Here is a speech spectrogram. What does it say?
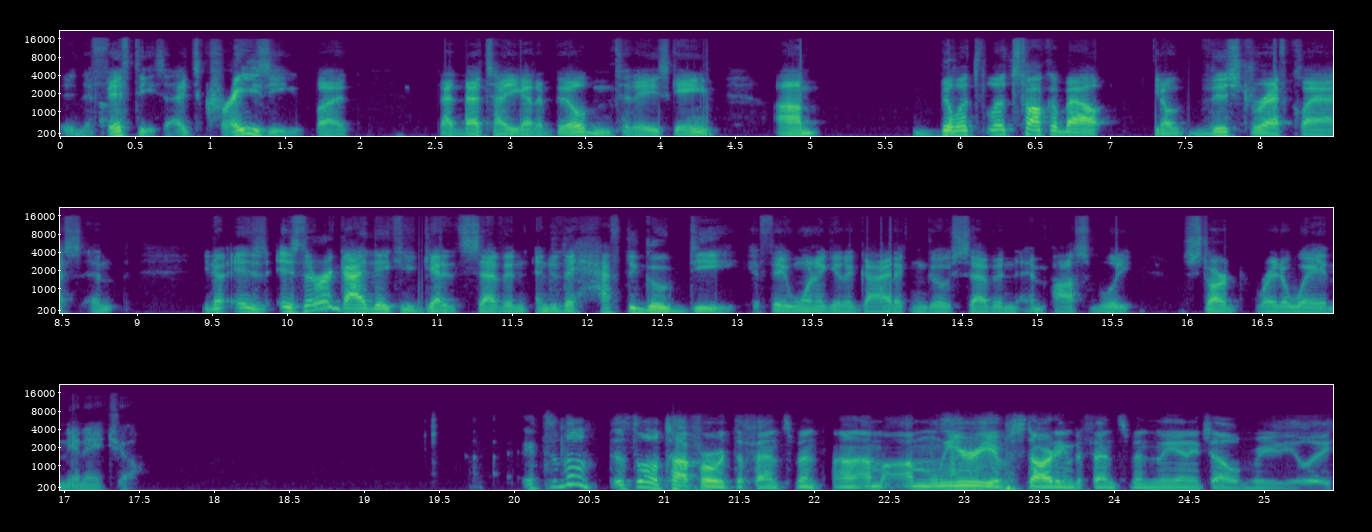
in the 50s. It's crazy, but that that's how you got to build in today's game. Um, Bill, let's let's talk about you know this draft class and you know is is there a guy they could get at seven and do they have to go D if they want to get a guy that can go seven and possibly start right away in the NHL? it's a little it's a little tougher with defensemen. Uh, I'm I'm leery of starting defensemen in the NHL immediately.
